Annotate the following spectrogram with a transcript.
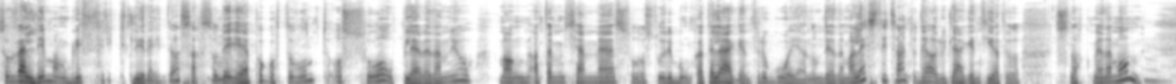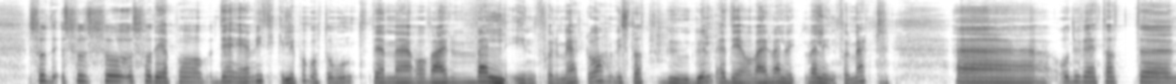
Så veldig mange blir fryktelig redde. Altså. Så det er på godt og vondt. Og så opplever de jo mange at de kommer med så store bunker til legen for å gå gjennom det de har lest. ikke sant? Og det har jo ikke legen tid til å snakke med dem om. Så, så, så, så det, på, det, er virkelig på godt og vondt, det med å være velinformert òg. Hvis at Google er det å være vel, velinformert. Eh, og du vet at eh,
